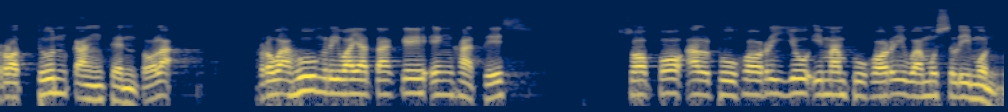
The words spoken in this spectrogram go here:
raddun kang den tolak. Rawahu ngriwayatake ing hadis sapa al bukhari imam bukhari wa muslimun.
